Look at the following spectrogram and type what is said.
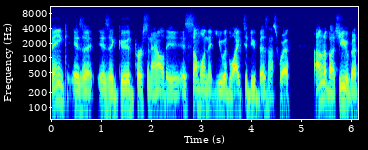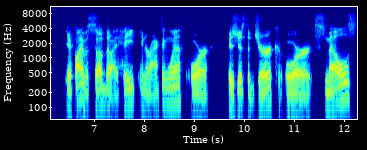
think is a is a good personality is someone that you would like to do business with. I don't know about you but if i have a sub that i hate interacting with or is just a jerk or smells,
